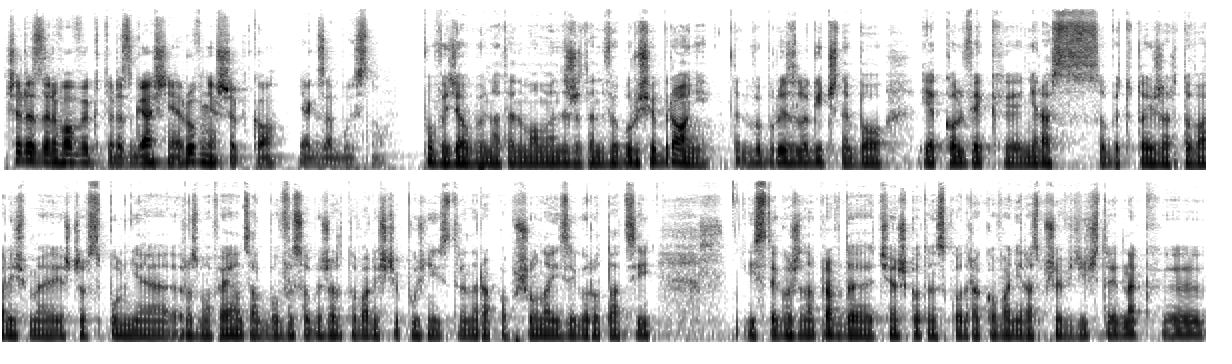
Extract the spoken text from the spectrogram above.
czy rezerwowy, który zgaśnie równie szybko, jak zabłysnął? Powiedziałbym na ten moment, że ten wybór się broni. Ten wybór jest logiczny, bo jakkolwiek nieraz sobie tutaj żartowaliśmy, jeszcze wspólnie rozmawiając, albo wy sobie żartowaliście później z trenera Papszuna i z jego rotacji i z tego, że naprawdę ciężko ten skład Rakowa nieraz przewidzieć, to jednak y,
